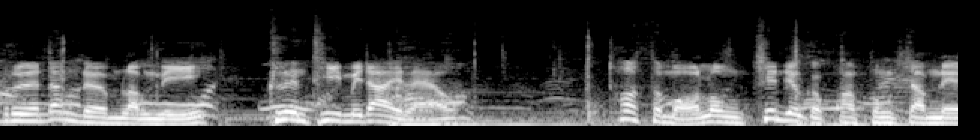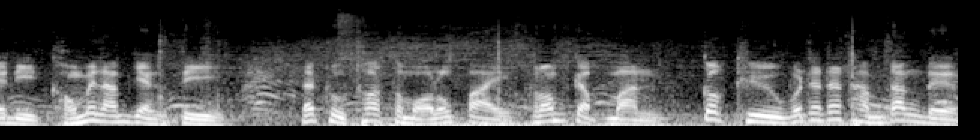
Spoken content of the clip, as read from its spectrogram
เรือดั้งเดิมลำนี้เคลื่อนที่ไม่ได้แล้ว ทอดสมอลงเช่นเดียวกับความทรงจำในอดีตของแม่น้ำแยงซีและถูกทอดสมอลงไปพร้อมกับมัน ก็คือวัฒนธรรมดั้งเดิม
